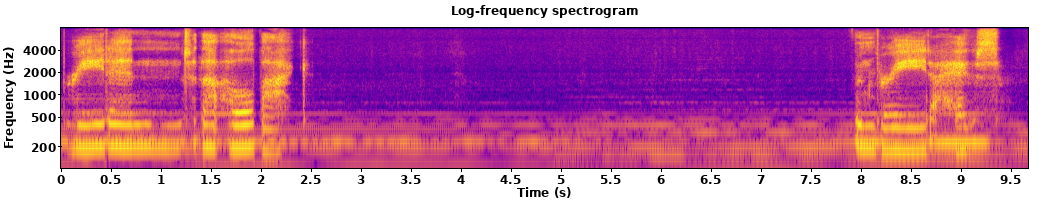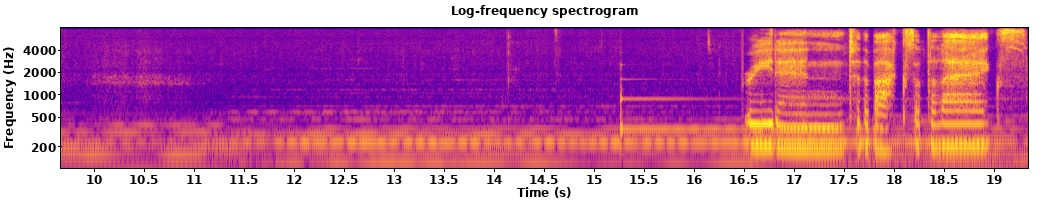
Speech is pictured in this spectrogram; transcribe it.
Breathe into that whole back. And breathe out. Breathe in to the backs of the legs.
